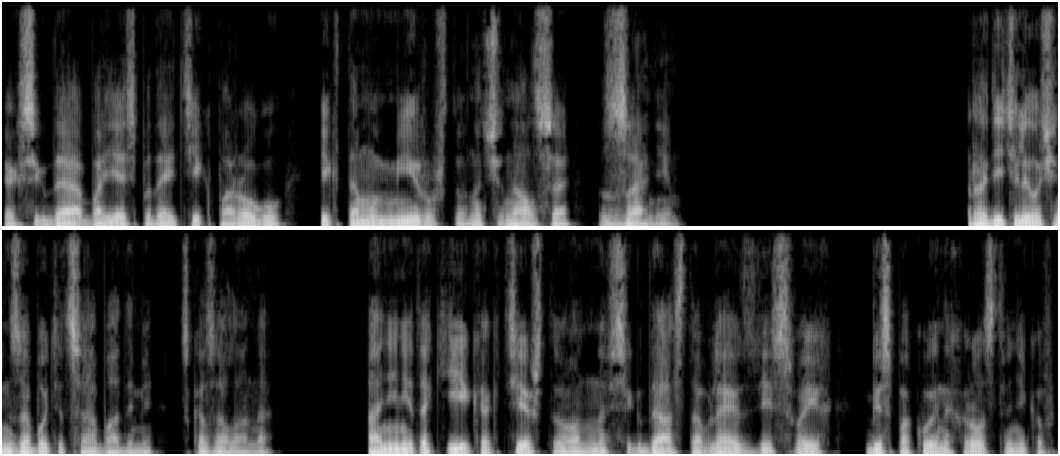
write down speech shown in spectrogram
как всегда, боясь подойти к порогу и к тому миру, что начинался за ним. «Родители очень заботятся об Адаме», — сказала она. «Они не такие, как те, что он навсегда оставляют здесь своих беспокойных родственников,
